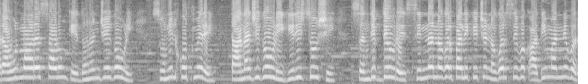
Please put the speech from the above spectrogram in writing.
राहुल महाराज साळुंके धनंजय गवळी सुनील कोथमिरे तानाजी गवळी गिरीश जोशी संदीप देवरे सिन्नर नगरपालिकेचे नगरसेवक आदी मान्यवर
